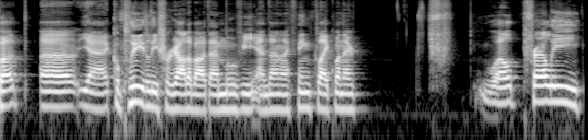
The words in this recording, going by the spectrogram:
But uh, yeah, I completely forgot about that movie. And then I think like when I, well, fairly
